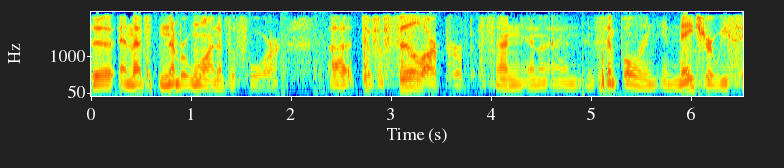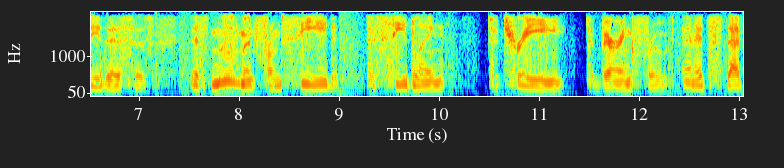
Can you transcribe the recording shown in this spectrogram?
the and that's number one of the four. Uh, to fulfill our purpose, and and, and simple in, in nature, we see this as this movement from seed to seedling to tree to bearing fruit, and it's that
